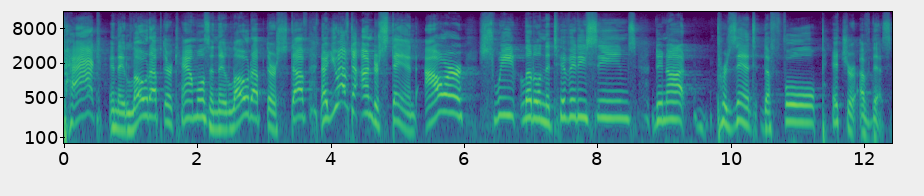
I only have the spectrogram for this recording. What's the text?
pack and they load up their camels and they load up their stuff. Now you have to understand our sweet little nativity scenes do not present the full picture of this.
